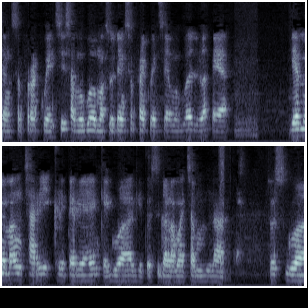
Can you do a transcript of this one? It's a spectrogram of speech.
yang sefrekuensi sama gue maksudnya yang sefrekuensi sama gue adalah kayak dia memang cari kriteria yang kayak gue gitu segala macam. Nah terus gue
